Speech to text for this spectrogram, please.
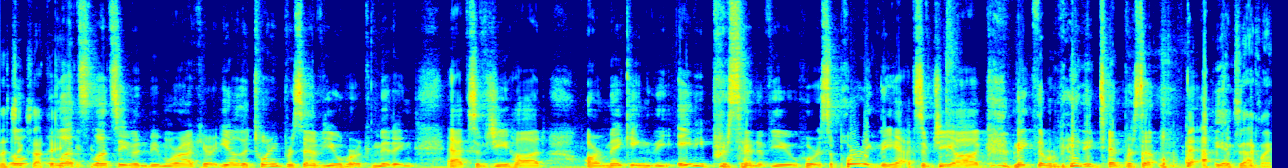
that's well, exactly. Let's let's even be more accurate. You know, the 20% of you who are committing acts of jihad are making the 80% of you who are supporting the acts of jihad make the remaining 10% look bad. Yeah, exactly.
